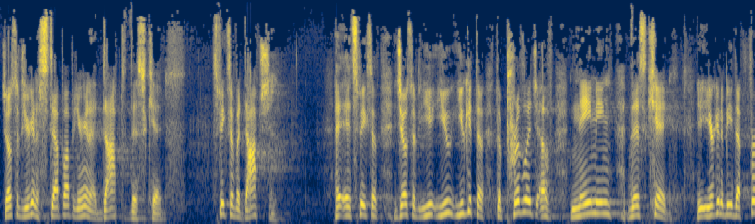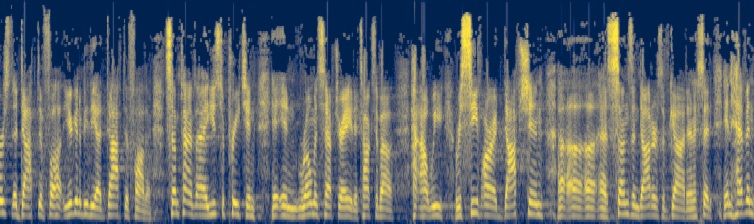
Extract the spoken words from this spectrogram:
Joseph, you're going to step up and you're going to adopt this kid. It speaks of adoption. It speaks of Joseph, you, you, you get the, the privilege of naming this kid. You're going to be the first adoptive father. You're going to be the adoptive father. Sometimes I used to preach in, in Romans chapter 8. It talks about how we receive our adoption uh, uh, uh, as sons and daughters of God. And I said, in heaven,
